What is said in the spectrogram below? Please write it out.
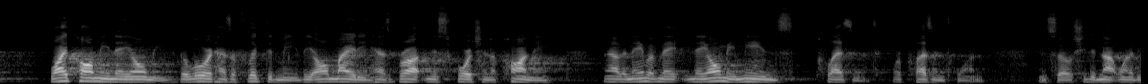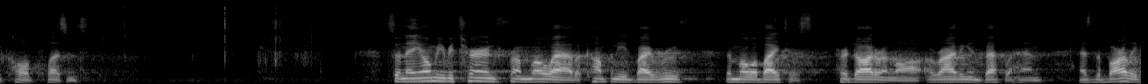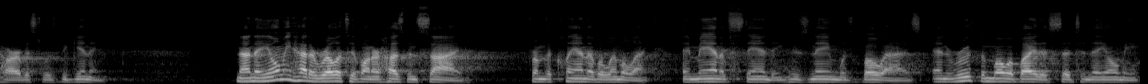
why call me Naomi? The Lord has afflicted me. The Almighty has brought misfortune upon me. Now, the name of Naomi means pleasant or pleasant one. And so she did not want to be called pleasant. So Naomi returned from Moab, accompanied by Ruth the Moabitess, her daughter in law, arriving in Bethlehem as the barley harvest was beginning. Now, Naomi had a relative on her husband's side from the clan of Elimelech a man of standing whose name was Boaz. And Ruth the Moabitess said to Naomi,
